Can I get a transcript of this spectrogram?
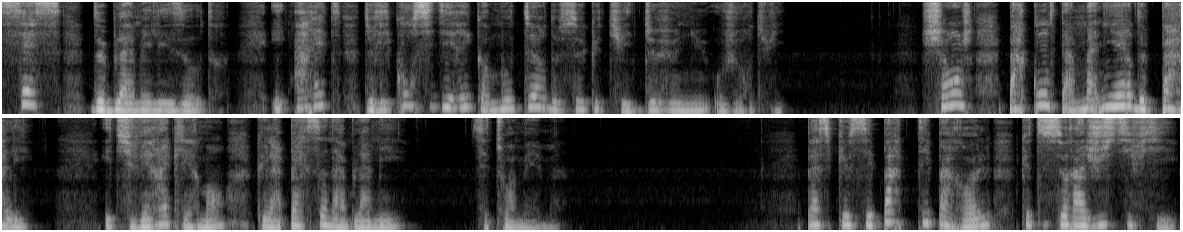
Cesse de blâmer les autres et arrête de les considérer comme auteurs de ce que tu es devenu aujourd'hui. Change par contre ta manière de parler et tu verras clairement que la personne à blâmer, c'est toi-même. Parce que c'est par tes paroles que tu seras justifié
